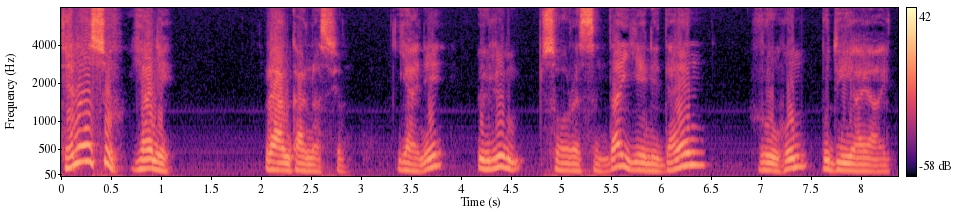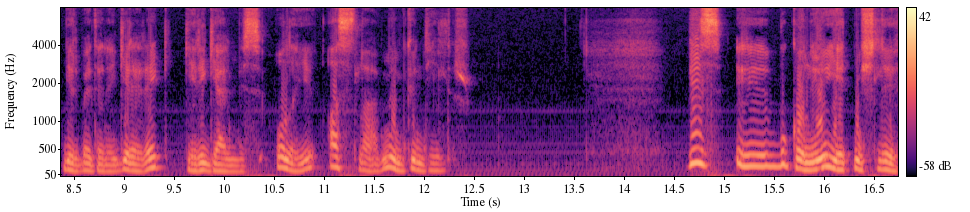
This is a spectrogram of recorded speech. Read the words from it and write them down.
Tenasuh yani reenkarnasyon yani ölüm sonrasında yeniden ruhun bu dünyaya ait bir bedene girerek geri gelmesi olayı asla mümkün değildir. Biz e, bu konuyu 70'li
